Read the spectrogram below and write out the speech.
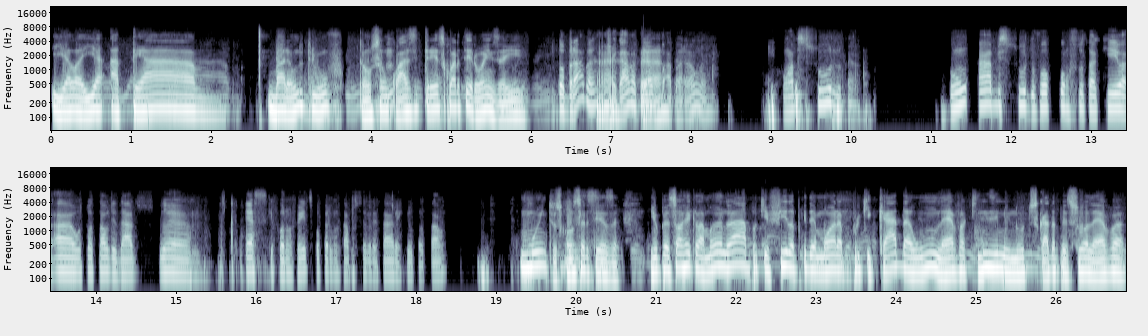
e ela ia até a Barão do Triunfo. Então são hum. quase três quarteirões aí. Dobrava, né? É, Chegava até é. a Barão, né? Um absurdo, cara. Um absurdo. Vou consultar aqui a, o total de dados é, testes que foram feitos. Vou perguntar para o secretário aqui o total. Muitos, com certeza. E o pessoal reclamando, ah, porque fila, porque demora, porque cada um leva 15 minutos, cada pessoa leva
